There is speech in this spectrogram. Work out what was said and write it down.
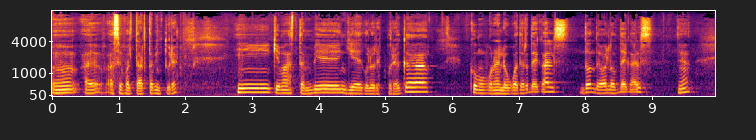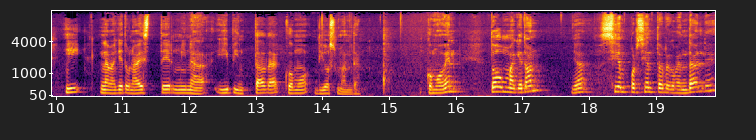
Ah, hace falta harta pintura. Y que más también, guía de colores por acá, cómo poner los water decals, dónde van los decals, y la maqueta una vez terminada y pintada como Dios manda. Como ven, todo un maquetón, ¿ya? 100% recomendable.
